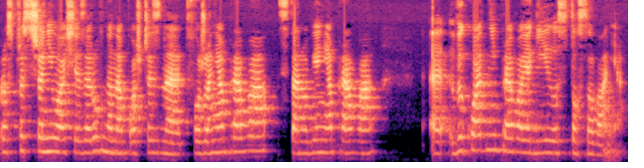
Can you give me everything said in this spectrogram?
rozprzestrzeniła się zarówno na płaszczyznę tworzenia prawa, stanowienia prawa, wykładni prawa, jak i jego stosowania.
